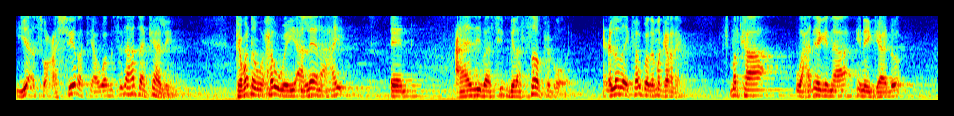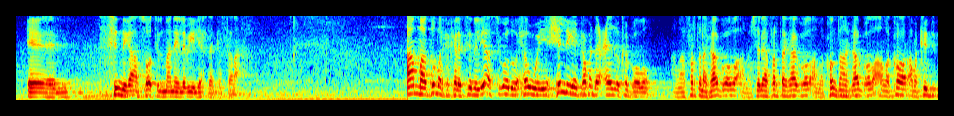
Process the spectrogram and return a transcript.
yasu cashiiratiha waa maslada haddaan ka hadlayna gabadhan waxaa weeye aan leenahay caadadii baa si bila sabab ka go'day. Cillada ay ka goday ma garanayo markaa waxaan eegaynaa inay gaadho siniga aan soo tilmaanay laba iyo lixdanka sana. Ama dumarka kale sinilyasigooda waxaa weeye xilliga gabadha ceedo ka godo ama afartan ha kaa godo ama shan iyo afartan kaa godo ama konton ha kaa godo ama ka hor ama kadib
